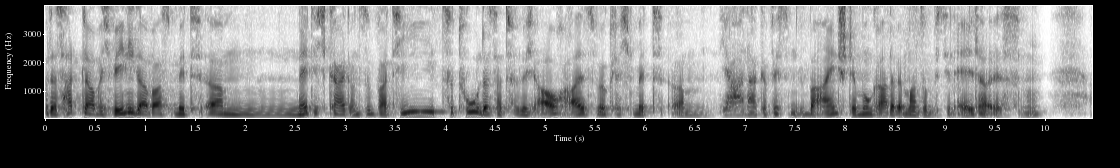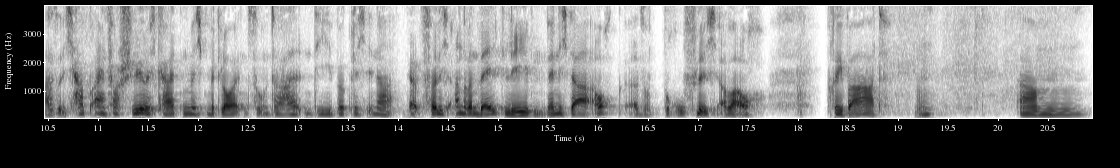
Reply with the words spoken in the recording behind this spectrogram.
Und das hat, glaube ich, weniger was mit ähm, Nettigkeit und Sympathie zu tun, das natürlich auch, als wirklich mit ähm, ja, einer gewissen Übereinstimmung, gerade wenn man so ein bisschen älter ist. Ne? Also ich habe einfach Schwierigkeiten, mich mit Leuten zu unterhalten, die wirklich in einer völlig anderen Welt leben. Wenn ich da auch, also beruflich, aber auch privat, ne? ähm,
